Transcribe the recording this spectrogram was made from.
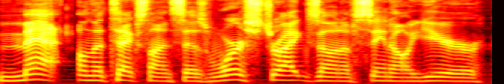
Matt on the text line says, worst strike zone I've seen all year.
